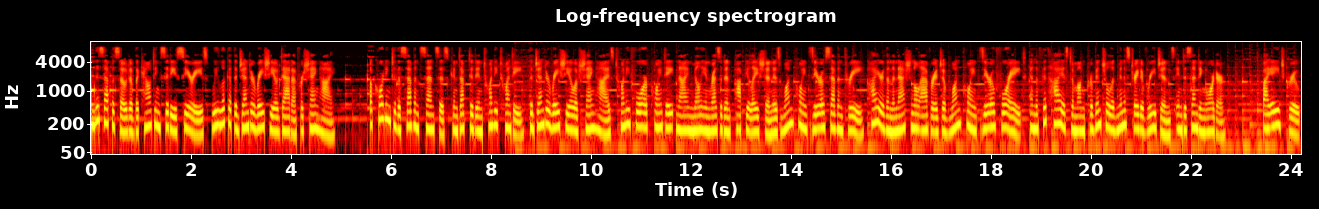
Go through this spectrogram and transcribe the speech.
In this episode of the Counting Cities series, we look at the gender ratio data for Shanghai. According to the 7th census conducted in 2020, the gender ratio of Shanghai's 24.89 million resident population is 1.073, higher than the national average of 1.048, and the fifth highest among provincial administrative regions in descending order. By age group,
